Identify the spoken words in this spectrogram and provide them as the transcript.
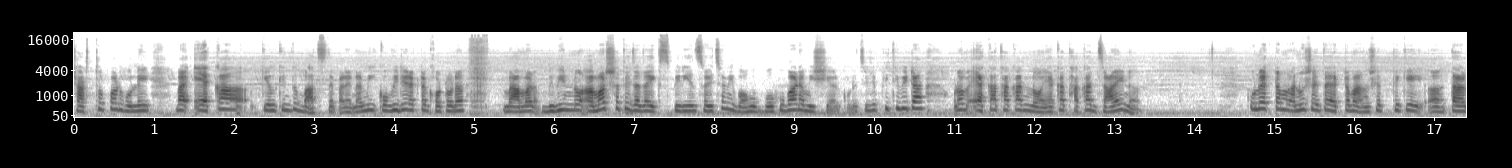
স্বার্থপর হলে বা একা কেউ কিন্তু বাঁচতে পারে না। আমি কোভিডের একটা ঘটনা বা আমার বিভিন্ন, আমার সাথে যা যা এক্সপিরিয়েন্স হয়েছে আমি বহু, বহুবার আমি শেয়ার করেছি যে পৃথিবীটা ওরকম একা থাকার নয়, একা থাকা যায় না। কোনো একটা মানুষ হয়তো একটা মানুষের থেকে তার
